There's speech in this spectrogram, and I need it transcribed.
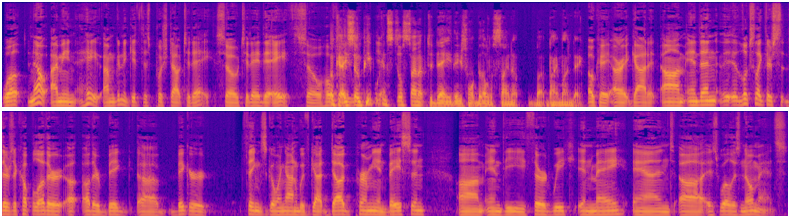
Well, no, I mean, hey, I'm going to get this pushed out today. So today, the eighth. So okay, so we, people yeah. can still sign up today. They just won't be able to sign up by, by Monday. Okay, all right, got it. Um, and then it looks like there's there's a couple other uh, other big uh, bigger things going on. We've got DUG Permian Basin um, in the third week in May, and uh, as well as Nomads.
